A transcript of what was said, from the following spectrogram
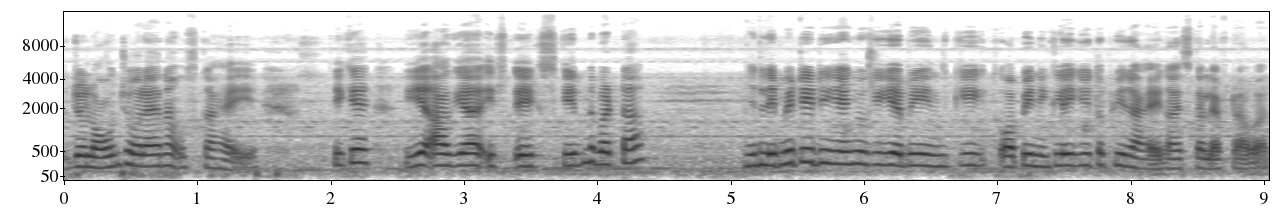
जो लॉन्च हो रहा है ना, उसका है ये। ठीक है, ये आ गया इस, एक स्किन दुपट्टा। ये लिमिटेड ही है, क्योंकि ये अभी इनकी कॉपी निकलेगी तो फिर आएगा इसका लेफ़्ट आवर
